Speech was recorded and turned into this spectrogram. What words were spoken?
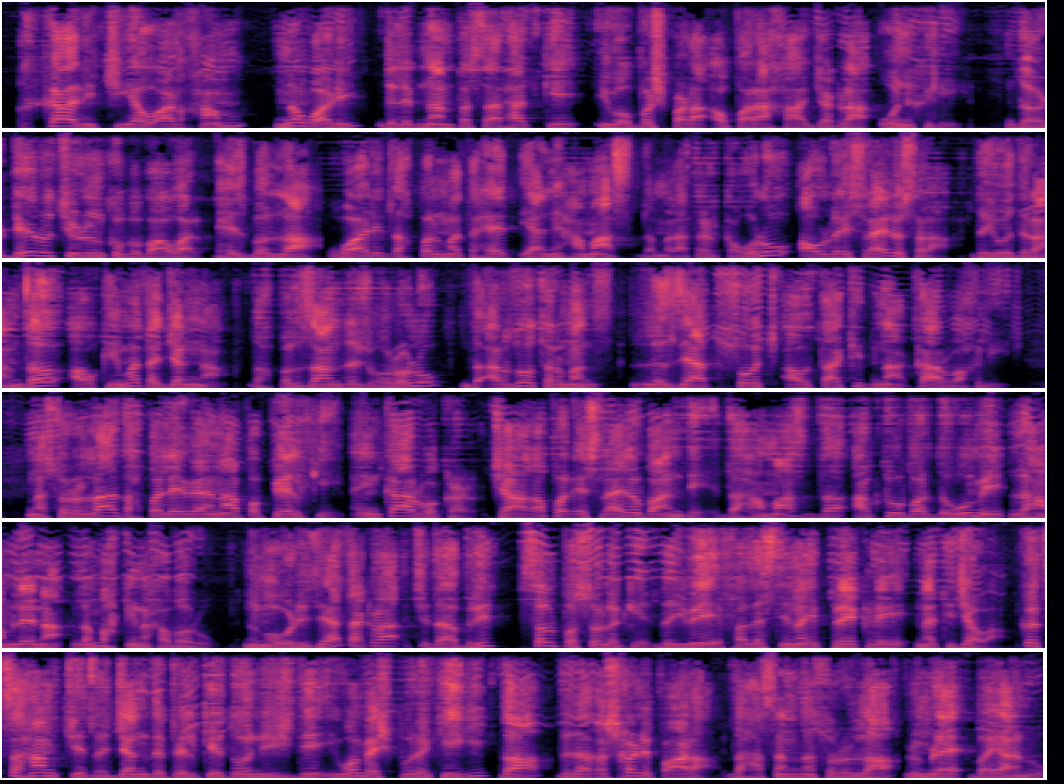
ښکاري چې یو اړخ هم نه غواړي د لبنان په سرحد کې یوه بشپړه او پراخه جګړه ونښلي. د ډېرو څېړونکو په باور حزب الله غواړي د خپل متحد یعنې حماس د ملاتړ کولو او له اسراییلو سره د یوه درانده او قیمته جنګ نه د خپل ځان د ژغورلو د ارزو ترمنځ له زیات سوچ او تاکید نه کار واخلي نصرالله د خپلې وینا په پیل کې انکار وکړ چې هغه پر اسراییلو باندې د حماس د اکټوبر د اوومې له حملې نه له مخکې نه خبر و. نوموړي زیاته کړه چې دا برید سل په سلو کې د یوې فلسطینۍ پرېکړې نتیجه وه. که څه هم چې د جنګ د پیل کېدو نږدې یوه میاشت پوره کېږي، دا د دغه شخړې په اړه د حسن نصرالله لومړی بیان و.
